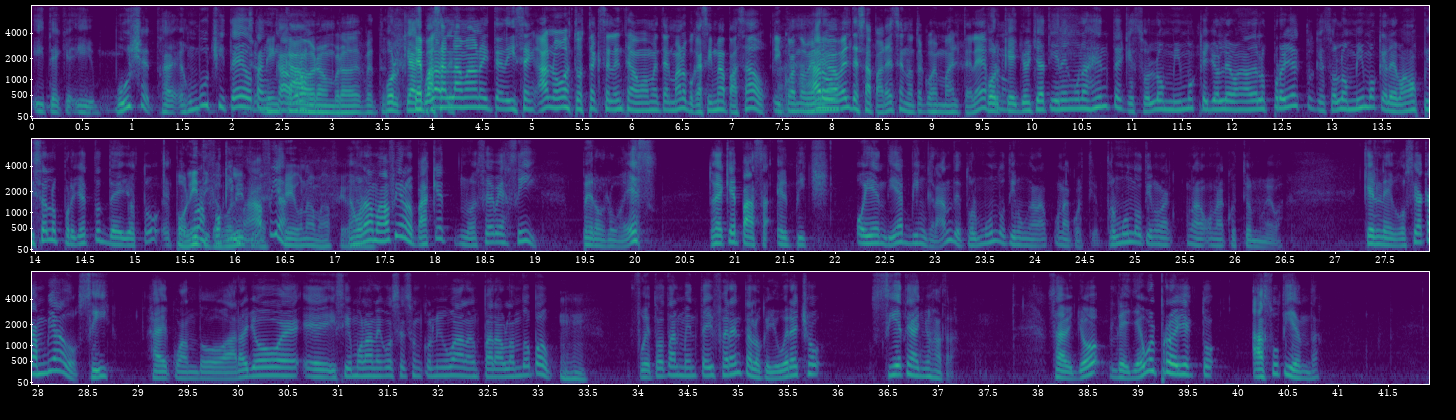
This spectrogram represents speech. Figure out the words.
Y, te, y bullshit, o sea, es un buchiteo tan Bien cabrón. cabrón, bro. Porque te pasan la mano y te dicen, ah, no, esto está excelente, vamos a meter mano, porque así me ha pasado. Y cuando Claro. vienen a ver, desaparece, no te cogen más el teléfono. Porque ellos ya tienen una gente que son los mismos que ellos le van a dar los proyectos, que son los mismos que le van a auspiciar los proyectos de ellos. Esto, esto política, es una política. mafia. Sí, una mafia. Es una mafia, lo que pasa es que no se ve así, pero lo es. Entonces, ¿qué pasa? El pitch hoy en día es bien grande, todo el mundo tiene una, una cuestión, todo el mundo tiene una, una- una cuestión nueva. ¿Que el negocio ha cambiado? Sí. Cuando ahora yo eh, eh, hicimos la negociación con New Balance para Hablando Pop, fue totalmente diferente a lo que yo hubiera hecho siete años atrás. ¿Sabes? Yo le llevo el proyecto a su tienda.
